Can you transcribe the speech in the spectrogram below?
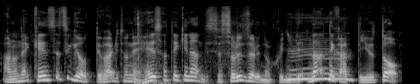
あのね建設業って割とね閉鎖的なんですよ。それぞれの国で。なんでかっていうと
